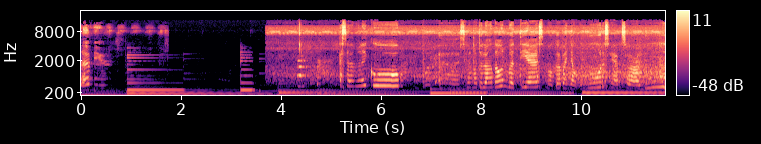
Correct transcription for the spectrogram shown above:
Love you. Assalamualaikum. Uh, Selamat ulang tahun buat Tia. Semoga panjang umur, sehat selalu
